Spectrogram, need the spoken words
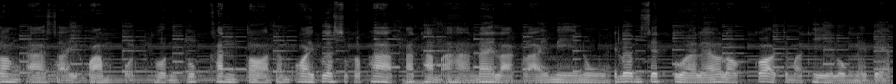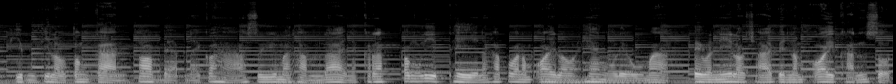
ต้องอาศัยความอดทนทุกขั้นตอนน้ำอ้อยเพื่อสุขภาพถ้าทำอาหารได้หลากหลายเมนู เริ่มเซตตัวแล้วเราก็จะมาเทลงในแบบพิมพ์ที่เราต้องการชอบแบบไหนก็หาซื้อมาทำได้นะครับ ต้องรีบเทนะครับ เพราะน้ำอ้อยเราแห้งเร็วมากในวันนี้เราใช้เป็นน้ำอ้อยคั้นสด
